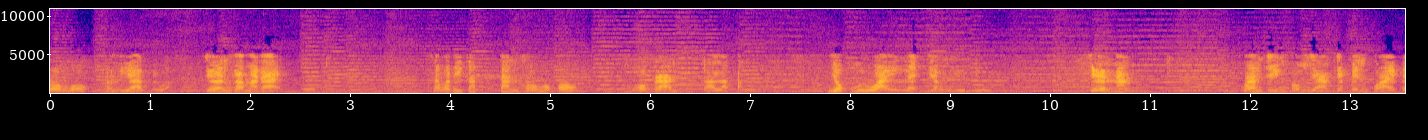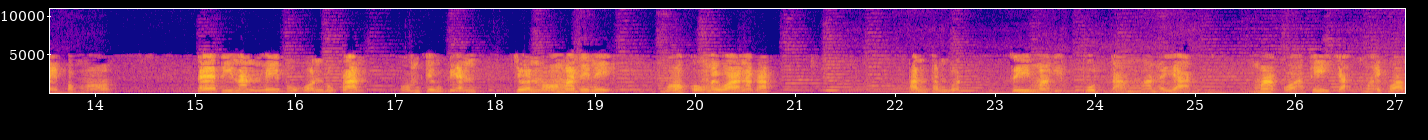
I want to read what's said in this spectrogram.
ร้องบอกอนุญาตไปว่าเชิญเข้ามาได้ สวัสดีครับท่านสวปหมอปราณกาลปักยกมือไหว้และยังยืนอยู่ เชิญนั่งความจริงผมอยากจะเป็นควายไปพบหมอ แต่ที่นั่นมีผู้คนพลุกพล่านผมจึงเปลี่ยนเชิญหมอมาที่นี่ หมอคงไม่ว่านะครับ พันตำรวจ ตรีมหิตพูดตามมารยาทมากกว่าที่จะหมายความ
